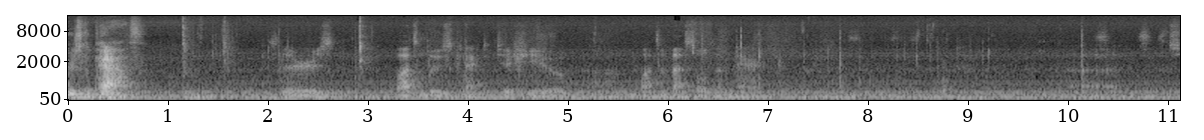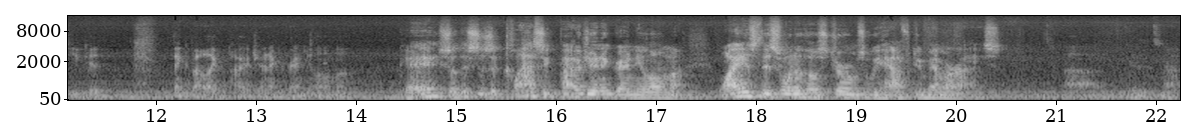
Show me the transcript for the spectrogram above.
Here's the path. So there's lots of loose connective tissue, um, lots of vessels in there. Uh, So you could think about like pyogenic granuloma. Okay, so this is a classic pyogenic granuloma. Why is this one of those terms we have to memorize? uh, Because it's not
